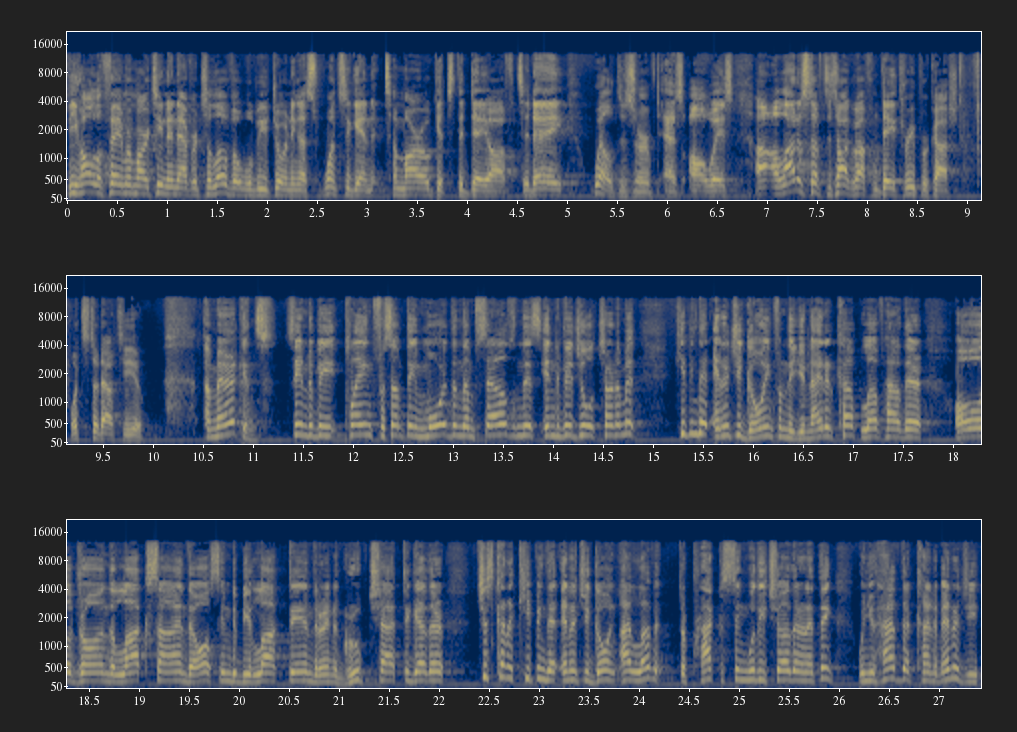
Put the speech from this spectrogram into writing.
The Hall of Famer Martina Navratilova will be joining us once again tomorrow. Gets the day off today. Well deserved, as always. Uh, a lot of stuff to talk about from day three, Prakash. What stood out to you? Americans seem to be playing for something more than themselves in this individual tournament, keeping that energy going from the United Cup. Love how they're all drawing the lock sign. They all seem to be locked in. They're in a group chat together. Just kind of keeping that energy going. I love it. They're practicing with each other. And I think when you have that kind of energy,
